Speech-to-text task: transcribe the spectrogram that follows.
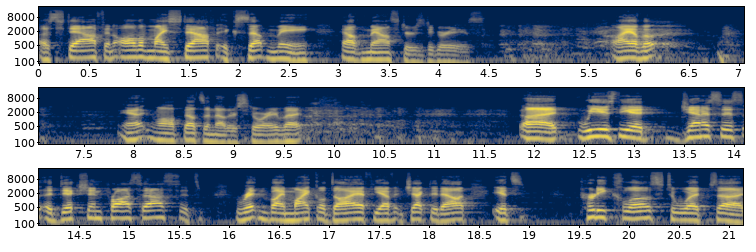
a staff, and all of my staff, except me, have master's degrees. I have a, yeah, well, that's another story, but uh, we use the uh, Genesis addiction process. It's written by Michael Dye. If you haven't checked it out, it's pretty close to what uh,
